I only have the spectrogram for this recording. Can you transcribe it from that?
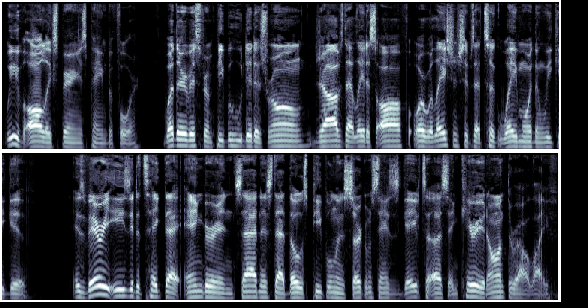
We've all experienced pain before, whether it's from people who did us wrong, jobs that laid us off, or relationships that took way more than we could give. It's very easy to take that anger and sadness that those people and circumstances gave to us and carry it on throughout life.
